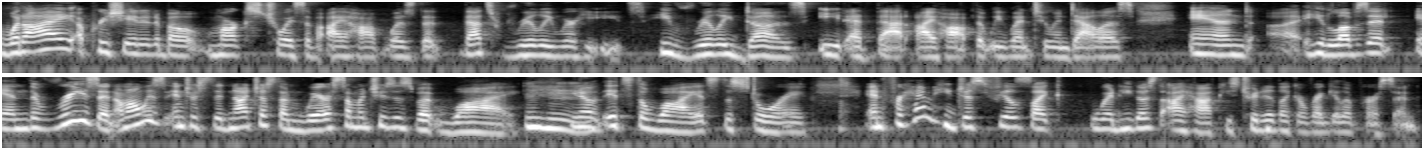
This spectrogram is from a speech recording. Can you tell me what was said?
what I appreciated about Mark's choice of IHOP was that that's really where he eats. He really does eat at that IHOP that we went to in Dallas, and uh, he loves it. And the reason I'm always interested not just on where someone chooses, but why. Mm-hmm. You know, it's the why, it's the story. And for him, he just feels like when he goes to IHOP, he's treated like a regular person.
